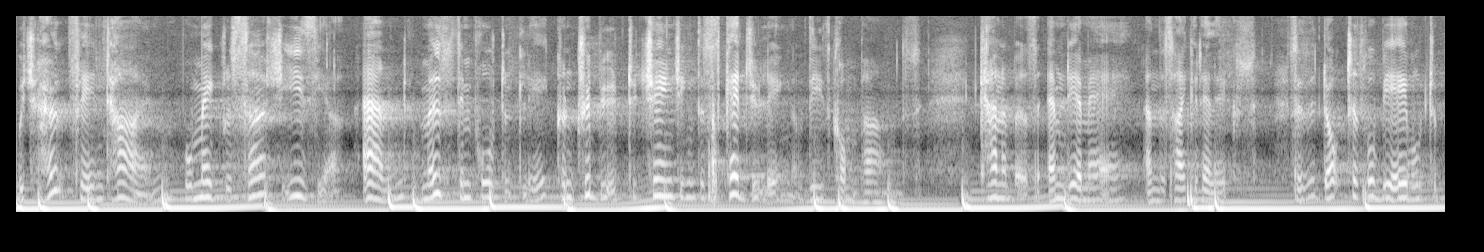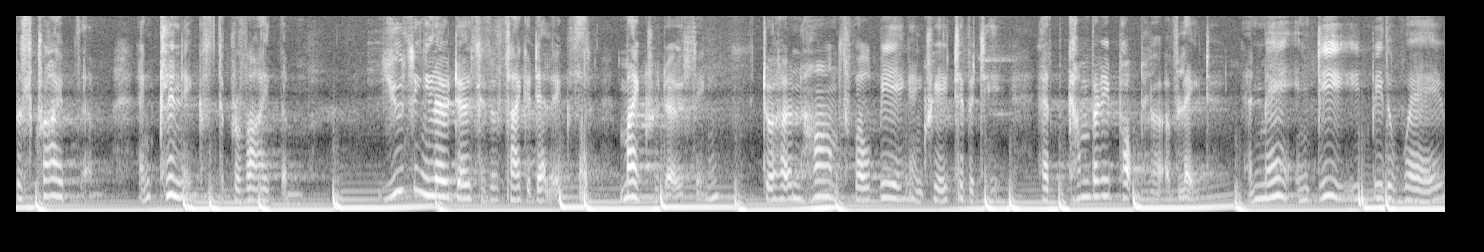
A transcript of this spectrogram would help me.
which hopefully in time will make research easier and, most importantly, contribute to changing the scheduling of these compounds, cannabis, MDMA, and the psychedelics, so that doctors will be able to prescribe them and clinics to provide them. Using low doses of psychedelics, microdosing, to enhance well being and creativity has become very popular of late and may indeed be the way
